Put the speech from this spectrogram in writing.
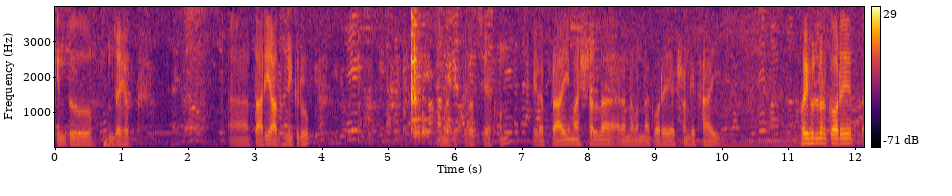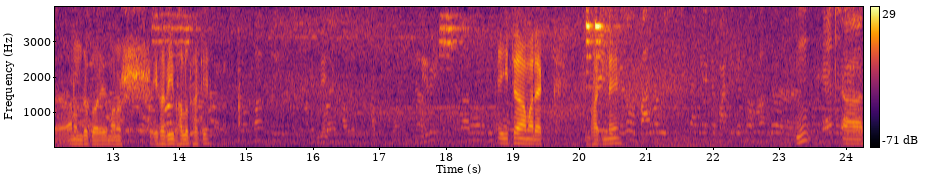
কিন্তু যাই হোক তারই আধুনিক রূপ আমরা দেখতে পাচ্ছি এখন। এরা প্রায় মার্শাল্লাহ রান্নাবান্না করে, একসঙ্গে খায়। হই হুল্লোড় করে, আনন্দ করে, মানুষ এভাবেই ভালো থাকে। এইটা আমার এক ভাগ্নে। আর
